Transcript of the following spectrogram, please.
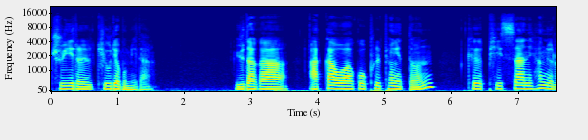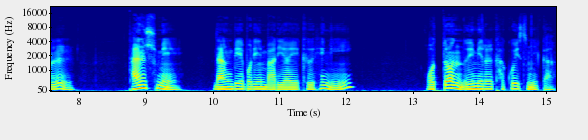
주의를 기울여 봅니다. 유다가 아까워하고 불평했던 그 비싼 향유를 단숨에 낭비해버린 마리아의 그 행위 어떤 의미를 갖고 있습니까?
